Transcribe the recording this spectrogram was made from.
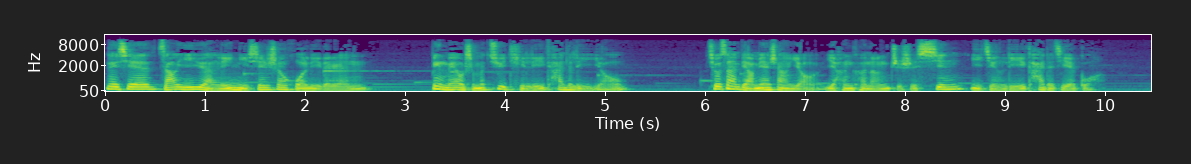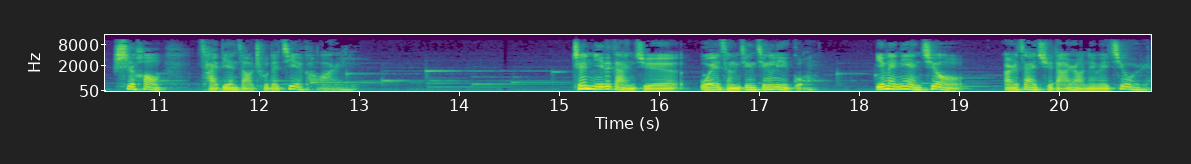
那些早已远离你新生活里的人，并没有什么具体离开的理由，就算表面上有，也很可能只是心已经离开的结果，事后才编造出的借口而已。珍妮的感觉，我也曾经经历过。因为念旧而再去打扰那位旧人，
